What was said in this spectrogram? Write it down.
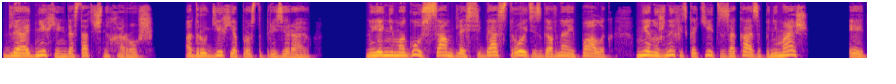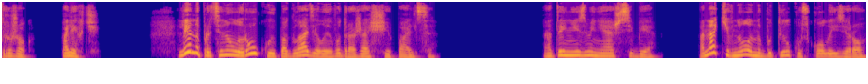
Для одних я недостаточно хорош, а других я просто презираю. Но я не могу сам для себя строить из говна и палок. Мне нужны хоть какие-то заказы, понимаешь? Эй, дружок, полегче. Лена протянула руку и погладила его дрожащие пальцы. А ты не изменяешь себе. Она кивнула на бутылку с колой зеро.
